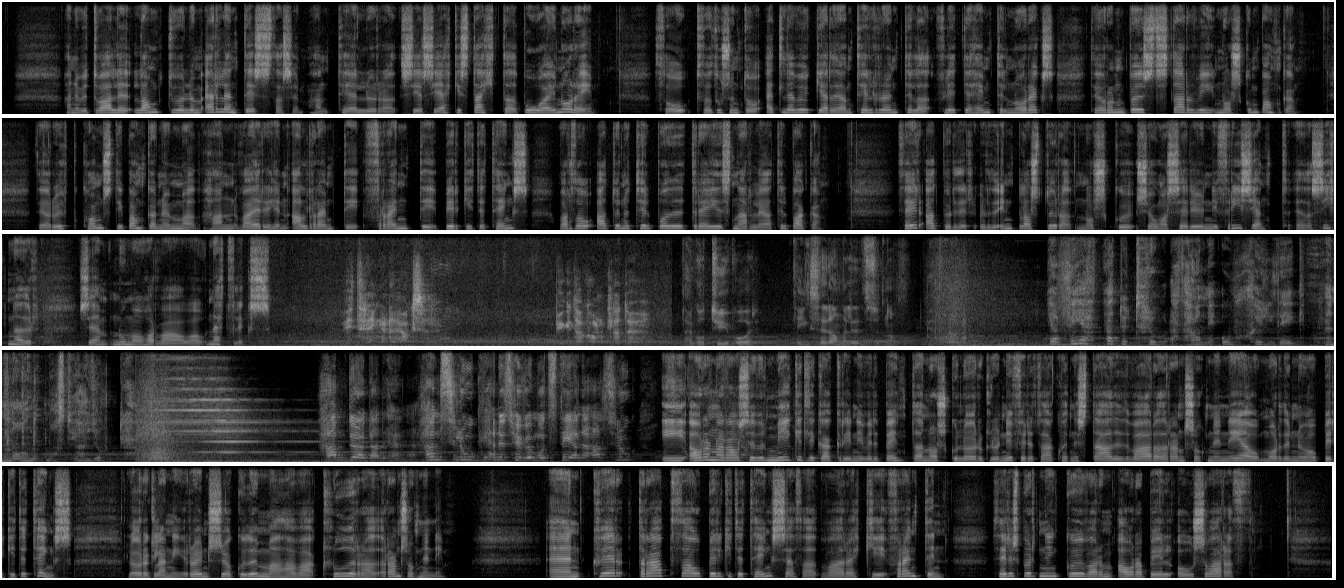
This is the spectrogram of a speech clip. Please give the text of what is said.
Hann hefur dvalið langdvölum erlendis þar sem hann telur að sér sér ekki stætt að búa í Noregi. Þó 2011 gerði hann tilraun til að flytja heim til Noregs þegar honum bauðst starfi í norskum banka. Þegar upp komst í bankanum að hann væri hinn allræmdi frændi Birgitte Tengs var þó atvinnu tilbóðið dreyið snarlega tilbaka. Þeir atbyrðir urðu innblástur að norsku sjómaseríunni Frísjent eða Síknaður sem nú má horfa á á Netflix. Vi trenger deg, Aksel. Bygda kommer til å dø. Det har gått 20 år. Ting ser annerledes ut nå. Jag vet att du tror att han är oskyldig, men någon måste ju ha gjort det. Han dödade henne. Han slog hennes huvud mot stenen. Han slog... Í áranarás hefur mikill í gaggríni verið beint að norsku lauruglunni fyrir það hvernig staðið var að rannsókninni á morðinu á Birgitte Tengs. Lauruglan í raun sökuð um að hafa klúðrað rannsókninni. En hver drap þá Birgitte Tengs ef það var ekki frændin? Þeirri spurningu var um árabil ósvarað.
